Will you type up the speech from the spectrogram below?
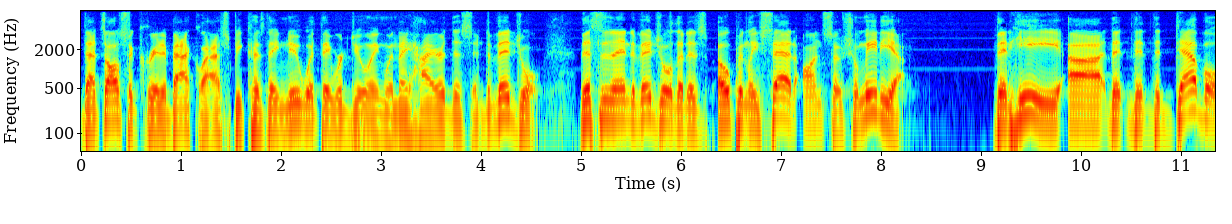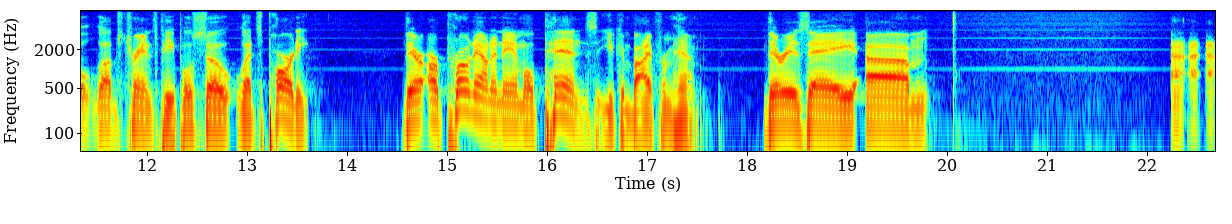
That's also created backlash because they knew what they were doing when they hired this individual. This is an individual that has openly said on social media that he, uh, that, that the devil loves trans people, so let's party. There are pronoun enamel pens that you can buy from him. There is a um, I, I,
